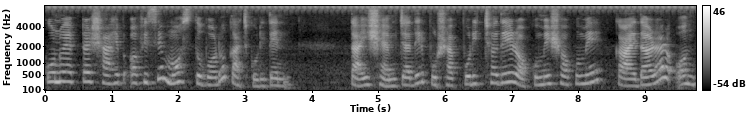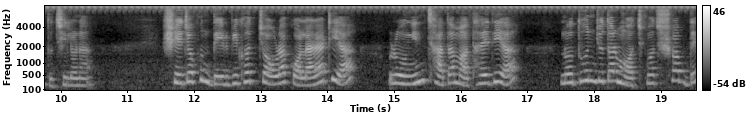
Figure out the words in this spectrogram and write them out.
কোনো একটা সাহেব অফিসে মস্ত বড় কাজ করিতেন। তাই শ্যামচাঁদের পোশাক পরিচ্ছদে রকমে সকমে কায়দার আর অন্ত ছিল না। সে যখন দেড় বিঘত চওড়া কলার আঠিয়া রঙিন ছাতা মাথায় দিয়া নতুন জুতার মচমচ শব্দে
